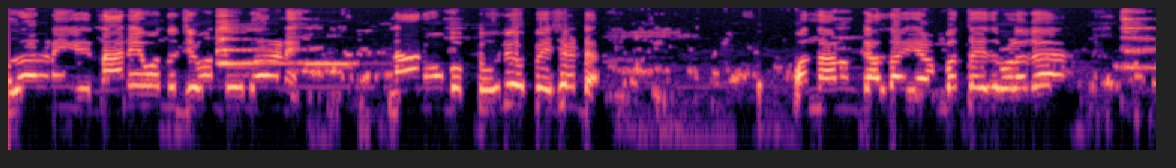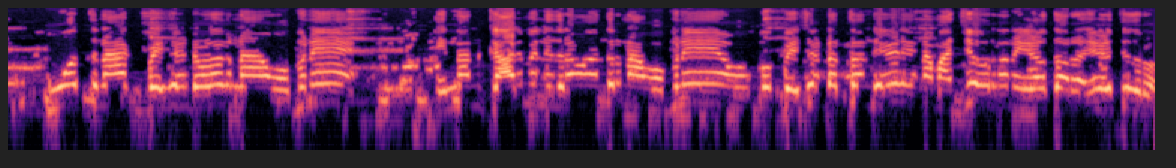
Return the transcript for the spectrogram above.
ಉದಾಹರಣೆಗೆ ನಾನೇ ಒಂದು ಜೀವಂತ ಉದಾಹರಣೆ. ನಾನು ಒಬ್ಬ ಪೋಲಿಯೋ ಪೇಷಂಟ್. ಒಂದಾನೊಂದ್ ಕಾಲದಾಗ ಎಂಬತ್ತೈದರೊಳಗ ಮೂವತ್ನಾಲ್ಕು ಪೇಷಂಟ್ ಒಳಗ ನಾ ಒಬ್ಬನೇ ಇನ್ನ ಕಾಲ ಮೇಲೆ ನಿದ್ರವ ಅಂದ್ರೆ ನಾ ಒಬ್ಬನೇ ಒಬ್ಬ ಪೇಷಂಟ್ ಅಂತ ಹೇಳಿ ನಮ್ಮ ಅಜ್ಜಿ ಅವ್ರು ಹೇಳ್ತಾರ, ಹೇಳ್ತಿದ್ರು.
